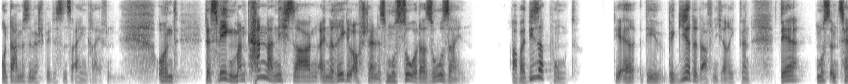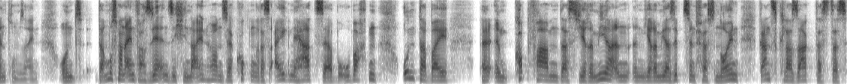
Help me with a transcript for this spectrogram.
Und da müssen wir spätestens eingreifen. Und deswegen, man kann da nicht sagen, eine Regel aufstellen, es muss so oder so sein. Aber dieser Punkt, die, die Begierde darf nicht erregt werden, der muss im Zentrum sein. Und da muss man einfach sehr in sich hineinhören, sehr gucken, das eigene Herz sehr beobachten und dabei äh, im Kopf haben, dass Jeremia in, in Jeremia 17, Vers 9 ganz klar sagt, dass das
